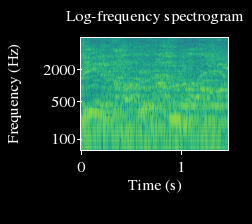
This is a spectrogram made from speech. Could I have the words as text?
Beautiful.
